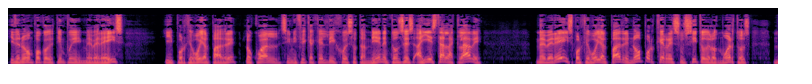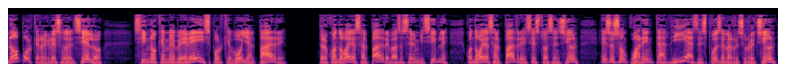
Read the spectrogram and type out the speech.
Y de nuevo un poco de tiempo y me veréis. Y porque voy al Padre, lo cual significa que Él dijo eso también. Entonces ahí está la clave. Me veréis porque voy al Padre, no porque resucito de los muertos, no porque regreso del cielo, sino que me veréis porque voy al Padre. Pero cuando vayas al Padre vas a ser invisible. Cuando vayas al Padre, es tu ascensión. Esos son cuarenta días después de la resurrección,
